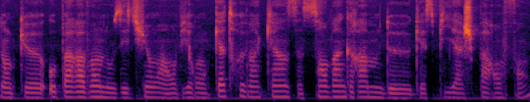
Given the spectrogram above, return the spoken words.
Donc euh, auparavant, nous étions à environ 95-120 grammes de gaspillage par enfant,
